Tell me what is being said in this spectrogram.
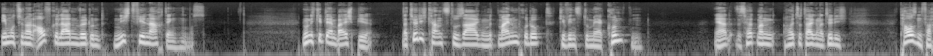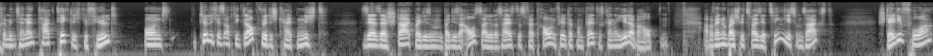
emotional aufgeladen wird und nicht viel nachdenken muss? Nun, ich gebe dir ein Beispiel. Natürlich kannst du sagen, mit meinem Produkt gewinnst du mehr Kunden. Ja, das hört man heutzutage natürlich tausendfach im Internet tagtäglich gefühlt und natürlich ist auch die Glaubwürdigkeit nicht sehr, sehr stark bei, diesem, bei dieser Aussage. Das heißt, das Vertrauen fehlt da komplett, das kann ja jeder behaupten. Aber wenn du beispielsweise jetzt hingehst und sagst, stell dir vor,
